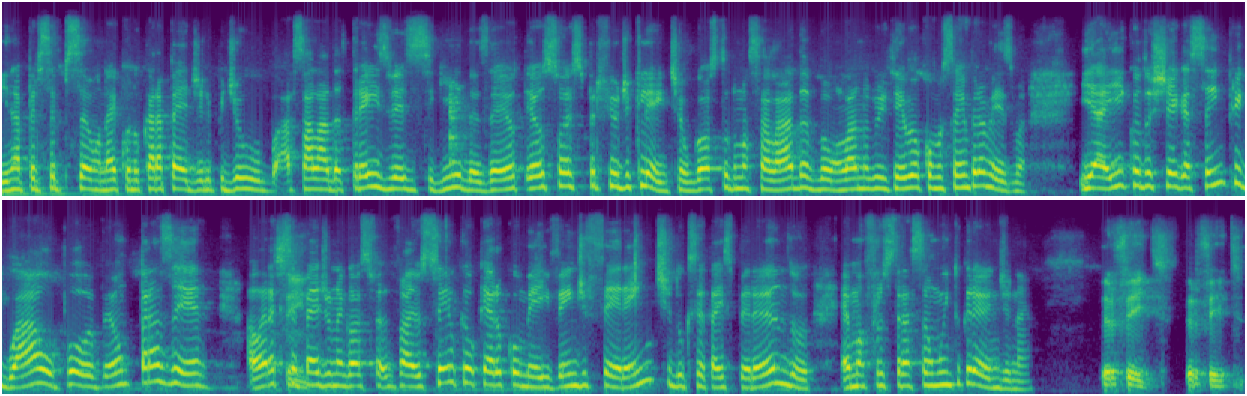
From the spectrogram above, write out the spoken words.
e na percepção, né? Quando o cara pede, ele pediu a salada três vezes seguidas, né? eu, eu sou esse perfil de cliente, eu gosto de uma salada, bom, lá no Green Table eu como sempre a mesma. E aí, quando chega sempre igual, pô, é um prazer. A hora que Sim. você pede um negócio, fala, eu sei o que eu quero comer e vem diferente do que você está esperando, é uma frustração muito grande, né? Perfeito, perfeito.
